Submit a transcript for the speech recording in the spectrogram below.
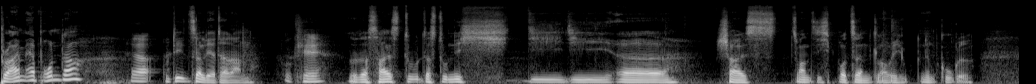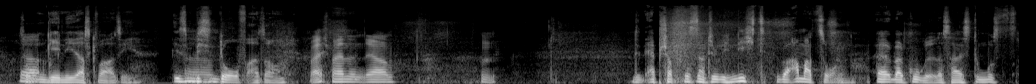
Prime App runter Ja, und die installiert er dann. okay. So, das heißt, du, dass du nicht die, die äh, scheiß 20%, glaube ich, nimmt Google. So Ja. umgehen die das quasi. Ist ein bisschen doof, also. Weil ich meine, ja, Den App-Shop kriegst du natürlich nicht über Amazon, äh, über Google. Das heißt, du musst,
